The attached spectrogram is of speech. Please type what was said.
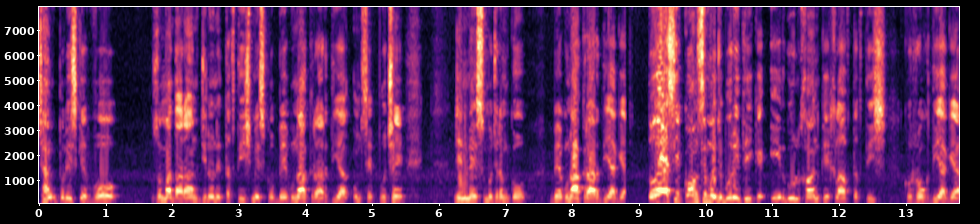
जंग पुलिस के वो ज़ुम्मेदारान जिन्होंने तफ्तीश में इसको बेगुनाह करार दिया, उनसे पूछें, जिनमें इस मुजरम को बेगुनाह करार दिया गया। तो ऐसी कौन सी मजबूरी थी कि ईद गुल खान के ख़िलाफ़ तफ्तीश को रोक दिया गया,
